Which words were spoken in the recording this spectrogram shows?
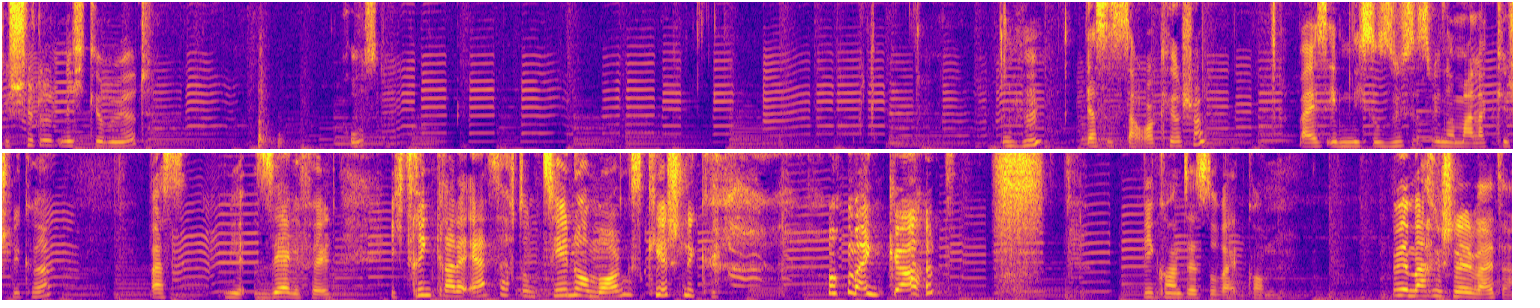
Geschüttelt, nicht gerührt. Prost. Mhm, das ist Sauerkirsche, weil es eben nicht so süß ist wie normaler Kirschlikör, was mir sehr gefällt. Ich trinke gerade ernsthaft um 10 Uhr morgens Kirschlikör. Oh mein Gott. Wie konnte es so weit kommen? Wir machen schnell weiter.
